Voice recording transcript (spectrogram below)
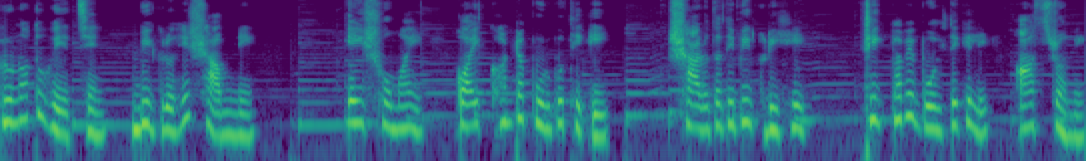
প্রণত হয়েছেন। বিগ্রহের সামনে। এই সময়ে কয়েক ঘণ্টা পূর্ব থেকেই সারদা দেবীর গৃহে ঠিকভাবে বলতে গেলে আশ্রমে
